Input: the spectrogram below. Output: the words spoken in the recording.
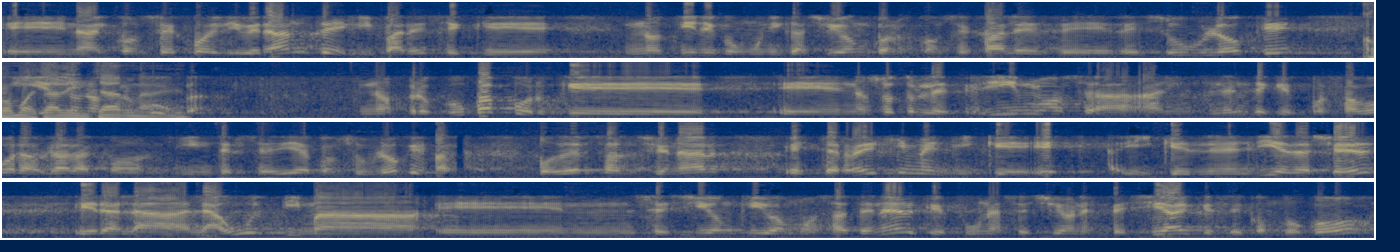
en al Consejo Deliberante y parece que no tiene comunicación con los concejales de, de su bloque ¿Cómo está la eso nos interna, preocupa. Nos preocupa porque eh, nosotros le pedimos a- al intendente que por favor hablara con, intercediera con su bloque para este régimen y que y que en el día de ayer era la, última eh, sesión que íbamos a tener, que fue una sesión especial que se convocó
